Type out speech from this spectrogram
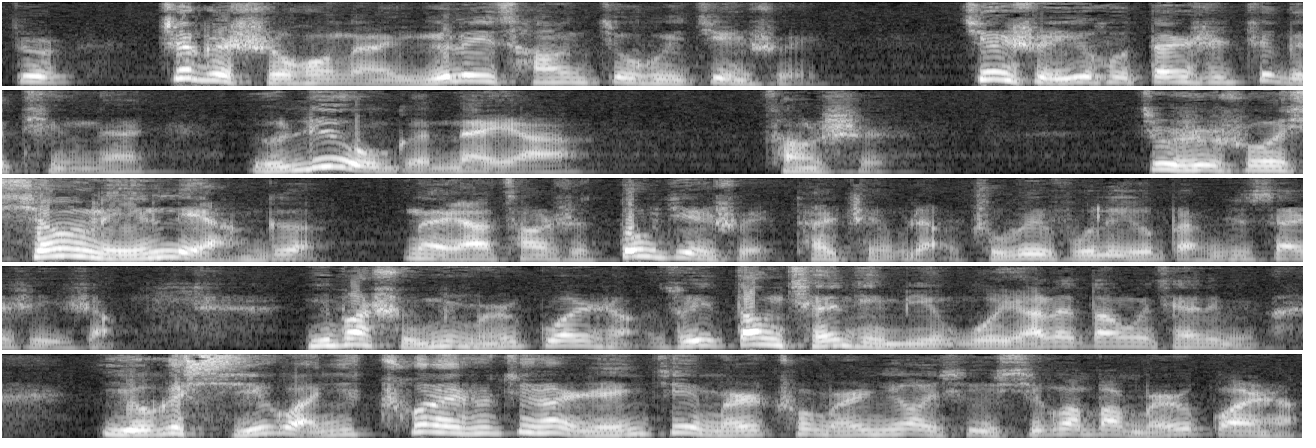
就是这个时候呢，鱼雷舱就会进水，进水以后，但是这个艇呢有六个耐压舱室，就是说相邻两个耐压舱室都进水，它沉不了，储备浮力有百分之三十以上。你把水密门关上，所以当潜艇兵，我原来当过潜艇兵，有个习惯，你出来的时候就像人进门出门，你要有习惯把门关上，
